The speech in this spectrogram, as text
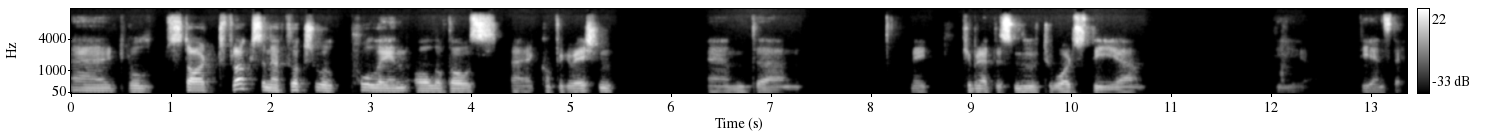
Uh, it will start Flux, and then Flux will pull in all of those uh, configuration and um, make Kubernetes move towards the um, the the end state.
